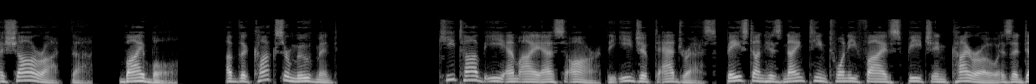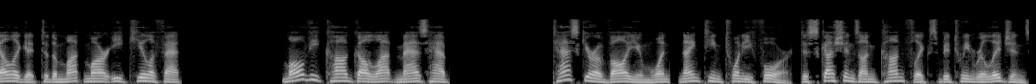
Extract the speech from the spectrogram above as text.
Asha'arat, the Bible of the Khaksar movement. Kitab-e-Misr the Egypt Address, based on his 1925 speech in Cairo as a delegate to the Ma'tmar-e-Khilafat. Malvi ka Galat Mazhab Tazkira Volume 1, 1924, Discussions on Conflicts Between Religions,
